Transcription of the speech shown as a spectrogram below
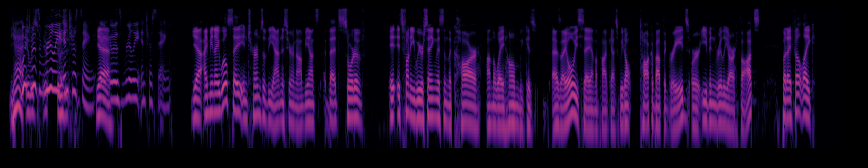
Yeah, which it was, it- really it was- interesting. It- yeah. it was really interesting. Yeah, I mean, I will say in terms of the atmosphere and ambiance, that's sort of. It, it's funny we were saying this in the car on the way home because, as I always say on the podcast, we don't talk about the grades or even really our thoughts. But I felt like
